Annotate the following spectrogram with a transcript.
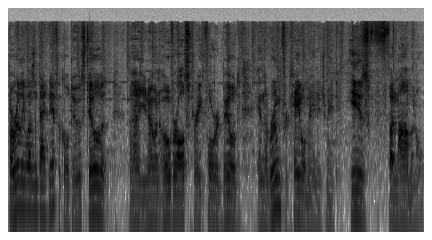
But really wasn't that difficult. It was still, uh, you know, an overall straightforward build, and the room for cable management is phenomenal.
